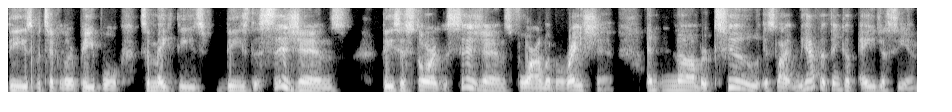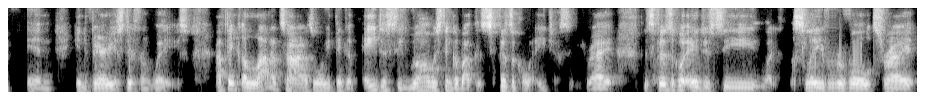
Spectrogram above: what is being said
these particular people to make these these decisions these historic decisions for our liberation. And number two, it's like we have to think of agency in, in, in various different ways. I think a lot of times when we think of agency, we always think about this physical agency, right? This physical agency, like slave revolts, right?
